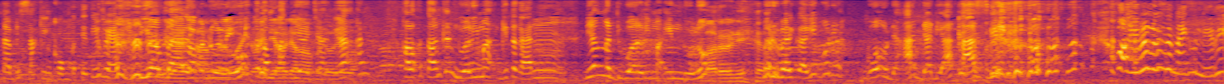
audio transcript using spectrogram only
Tapi saking kompetitif ya, dia balik nggak dulu ke Dia tempat dia nggak jaga kan Kalau ketahuan kan 25 gitu kan Dia ngedua limain dulu, Baru dia. baru balik lagi, gue udah, gue udah ada di atas gitu Kok akhirnya lu bisa naik sendiri?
